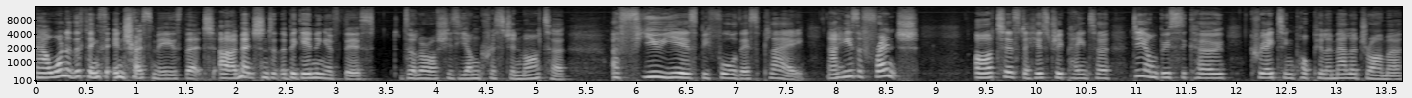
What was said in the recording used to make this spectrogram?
Now, one of the things that interests me is that uh, I mentioned at the beginning of this Delaroche's young Christian martyr a few years before this play. Now, he's a French artist, a history painter, Dion Boucicault, creating popular melodrama.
